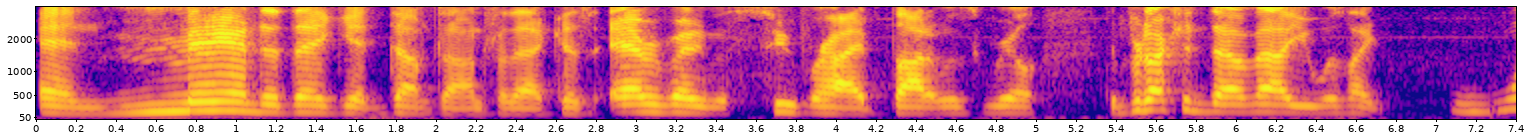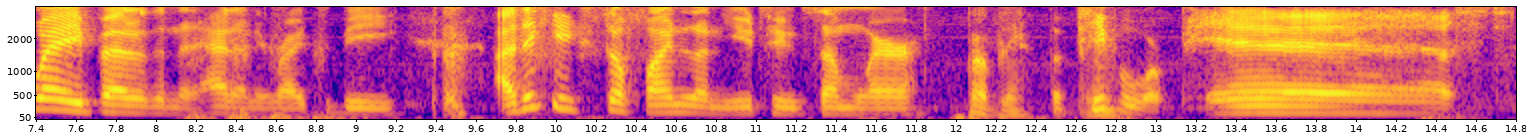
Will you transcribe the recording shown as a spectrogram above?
and man, did they get dumped on for that because everybody was super hyped, thought it was real. The production value was like way better than it had any right to be. I think you can still find it on YouTube somewhere, Probably. but people were pissed.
